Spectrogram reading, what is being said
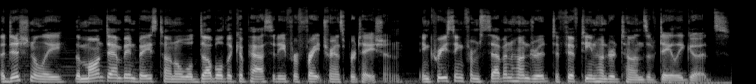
Additionally, the Mont d'Ambin base tunnel will double the capacity for freight transportation, increasing from 700 to 1,500 tons of daily goods.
